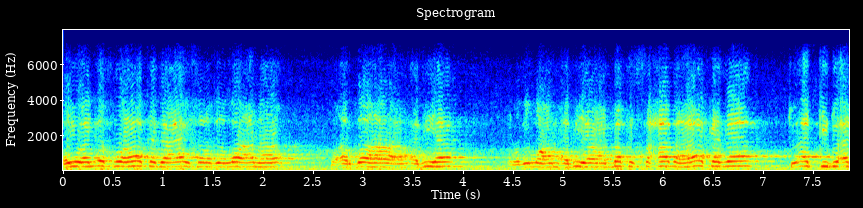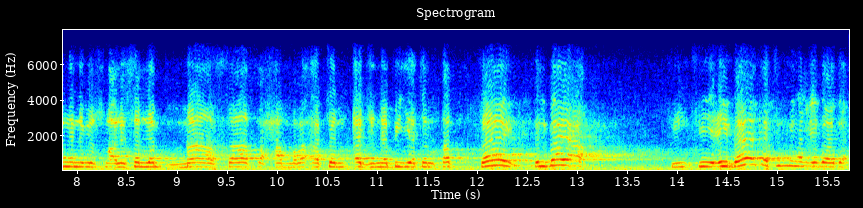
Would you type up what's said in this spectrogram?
أيها الإخوة هكذا عائشة رضي الله عنها وأرضاها عن أبيها رضي الله عن أبيها وعن باقي الصحابة هكذا تؤكد أن النبي صلى الله عليه وسلم ما صافح امرأة أجنبية قط. في البيعة في, في عبادة من العبادات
